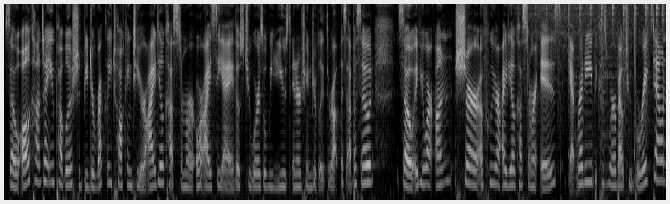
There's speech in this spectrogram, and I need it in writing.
So, all content you publish should be directly talking to your ideal customer or ICA. Those two words will be used interchangeably throughout this episode. So, if you are unsure of who your ideal customer is, get ready because we're about to break down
